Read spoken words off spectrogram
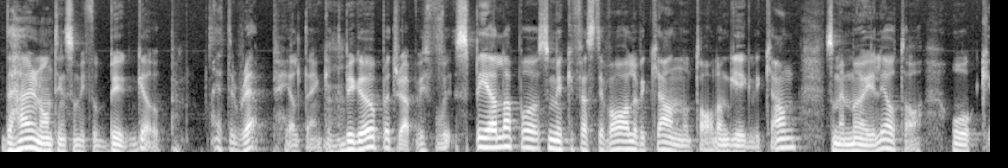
det här är någonting som vi får bygga upp. Ett rep helt enkelt. Bygga upp ett rep. Vi får spela på så mycket festivaler vi kan och ta de gig vi kan som är möjliga att ta. Och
